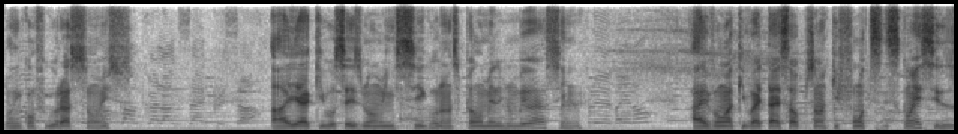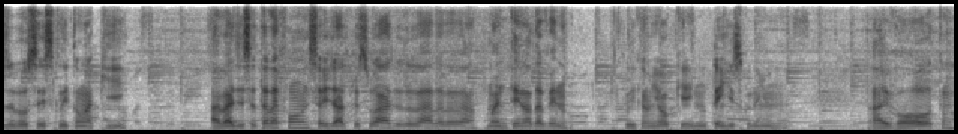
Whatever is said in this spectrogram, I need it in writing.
vão em configurações, Aí aqui vocês vão em segurança, pelo menos no meu é assim, né? Aí vão aqui, vai estar essa opção aqui, fontes desconhecidas. Vocês clicam aqui. Aí vai dizer seu telefone, seus dados pessoais, blá blá blá, blá mas não tem nada a ver não. Clicam em OK, não tem risco nenhum não. Aí voltam.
